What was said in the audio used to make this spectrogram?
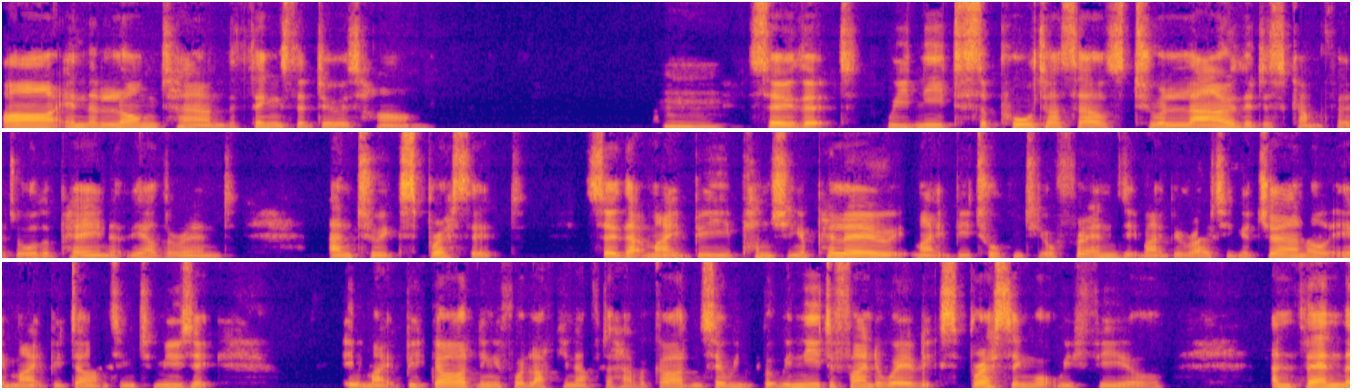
are in the long term the things that do us harm. Mm. So that we need to support ourselves to allow the discomfort or the pain at the other end and to express it so that might be punching a pillow, it might be talking to your friends, it might be writing a journal, it might be dancing to music, it might be gardening if we're lucky enough to have a garden. So we but we need to find a way of expressing what we feel and then the-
